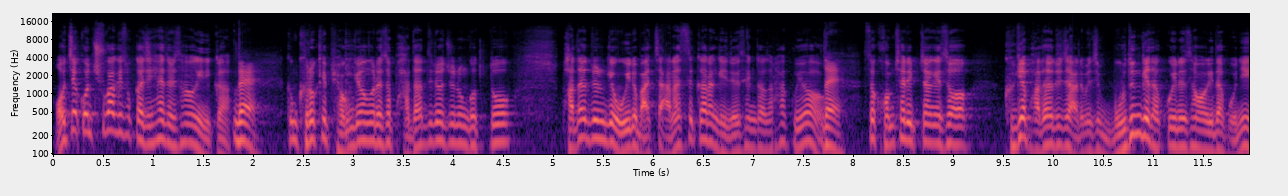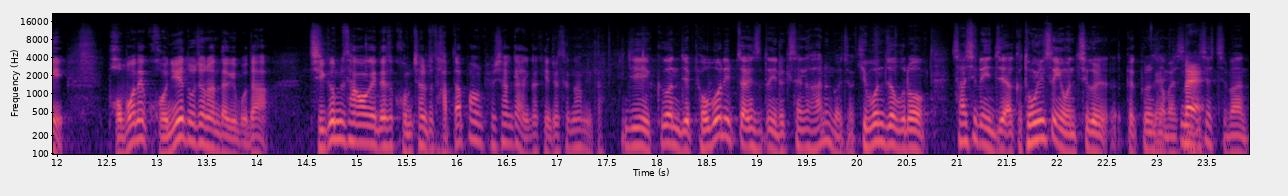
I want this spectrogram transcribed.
어쨌건 추가 기소까지 해야 될 상황이니까 네. 그럼 그렇게 변경을 해서 받아들여 주는 것도 받아주는 게 오히려 맞지 않았을까라는 개인적인 생각을 하고요. 네. 그래서 검찰 입장에서 그게 받아들이지 않으면 지금 모든 게 닫고 있는 상황이다 보니 법원의 권위에 도전한다기보다 지금 상황에 대해서 검찰도 답답함을 표시한 게 아닌가 개인적으로 생각합니다. 이제 그건 이제 법원 입장에서도 이렇게 생각하는 거죠. 기본적으로 사실은 이제 아까 동일성의 원칙을 백 변호사 네. 말씀하셨지만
